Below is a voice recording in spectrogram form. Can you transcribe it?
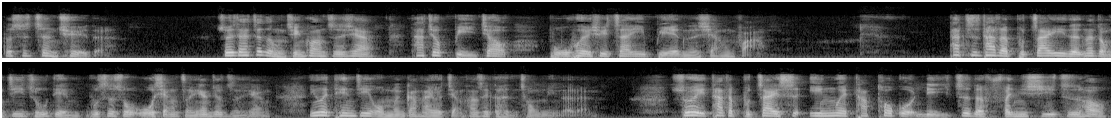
都是正确的。所以在这种情况之下，他就比较不会去在意别人的想法。他是他的不在意的那种基础点，不是说我想怎样就怎样。因为天机，我们刚才有讲，他是一个很聪明的人，所以他的不在是因为他透过理智的分析之后，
